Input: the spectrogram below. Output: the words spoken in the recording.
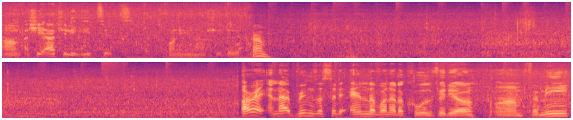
Um, she actually eats it. Funny enough, she did. Come. Alright, and that brings us to the end of another cool video. Um, for me,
